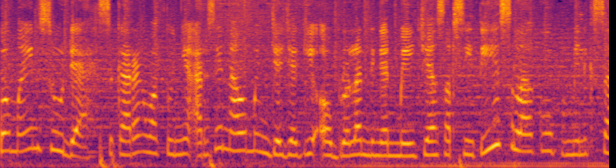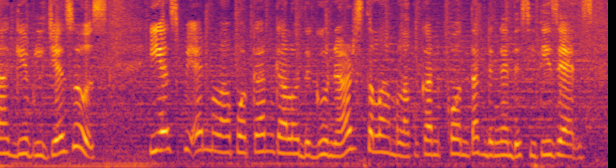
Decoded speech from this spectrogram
Pemain sudah, sekarang waktunya Arsenal menjajaki obrolan dengan Manchester City selaku pemilik sah Gabriel Jesus. ESPN melaporkan kalau The Gunners telah melakukan kontak dengan The Citizens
